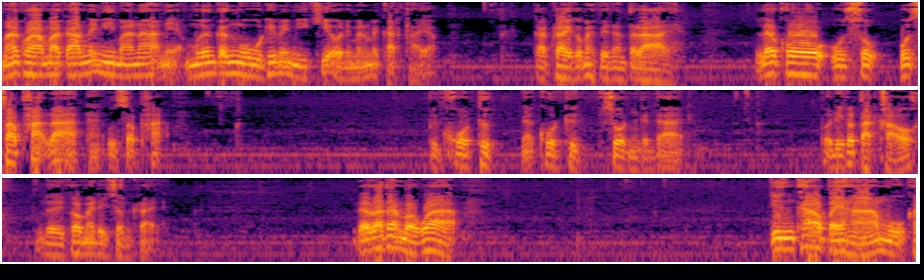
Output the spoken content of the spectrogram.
หมายความมาการไม่มีมานะเนี่ย เหมือนกับงูที่ไม่มีเขี้ยวเนี่ยมันไม่กัดใครอะกัดใครก็ไม่เป็นอันตราย แล้วโคอุสุอุสภะราชอุสภะ เป็นโคถึกนะโคถึกชนกันได้ พอดีก็ตัดเขาเลยก็ไม่ได้ชนใคร แล้วท่านบอกว่า จึงเข้าไปหาหมู่ค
